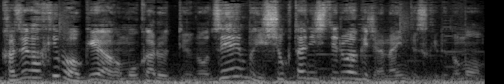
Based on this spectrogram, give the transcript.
風が吹けば桶屋が儲かるっていうのを全部一緒くたにしてるわけじゃないんですけれども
